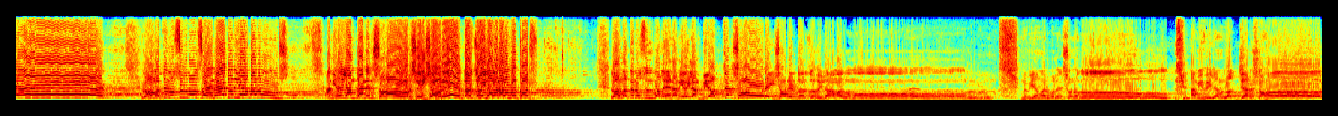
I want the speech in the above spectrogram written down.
রে, রহমতের রসুল বলছেন দুনিয়ার মানুষ, আমি হইলাম দানের শহর, সেই শহরের দরজা হইল আমার আবু বকর। রহমত রসুল বলেন, আমি হইলাম বীরত্বের শহর, এই শহরের দরজা হইল আমার ওমর। নবী আমার বলেন শোনো গো আমি হইলাম লজ্জার শহর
